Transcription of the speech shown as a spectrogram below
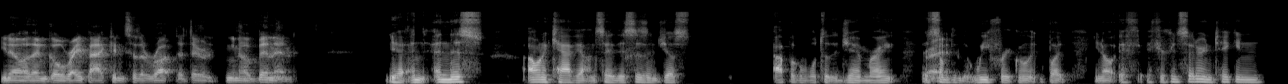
you know, then go right back into the rut that they're, you know, been in. Yeah, and and this I want to caveat and say this isn't just applicable to the gym, right? It's right. something that we frequent. But you know, if if you're considering taking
